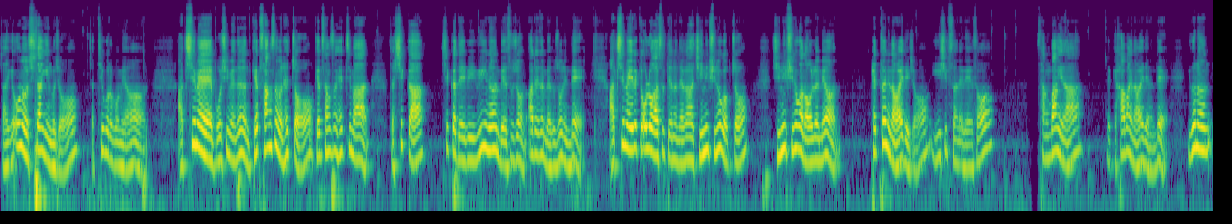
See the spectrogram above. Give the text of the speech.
자, 이게 오늘 시작인 거죠. 자, 틱으로 보면 아침에 보시면은 갭 상승을 했죠. 갭 상승했지만 자, 시가 시가 대비 위는 매수존, 아래는 매도존인데 아침에 이렇게 올라갔을 때는 내가 진입 신호가 없죠. 진입 신호가 나오려면 패턴이 나와야 되죠. 20선에 대해서 상방이나 이렇게 하방이 나와야 되는데 이거는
